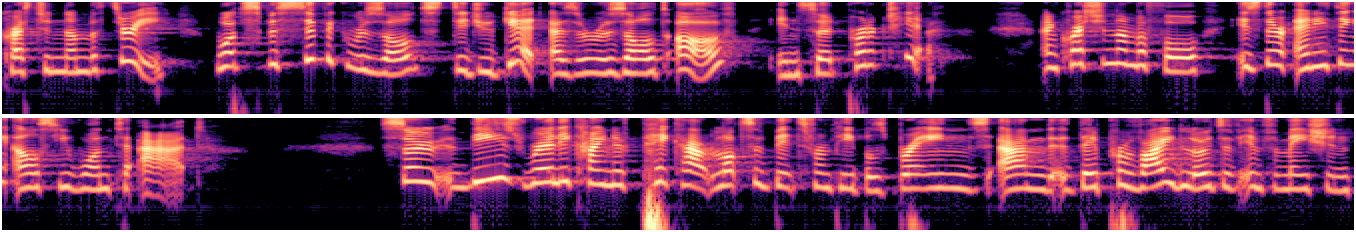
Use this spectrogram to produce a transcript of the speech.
Question number three What specific results did you get as a result of insert product here? And question number four Is there anything else you want to add? So these really kind of pick out lots of bits from people's brains and they provide loads of information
